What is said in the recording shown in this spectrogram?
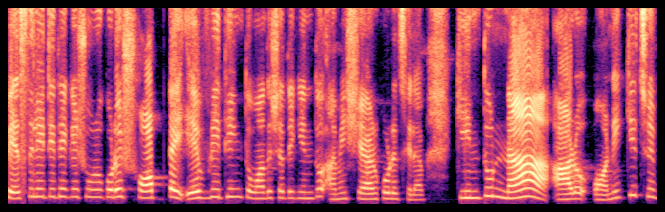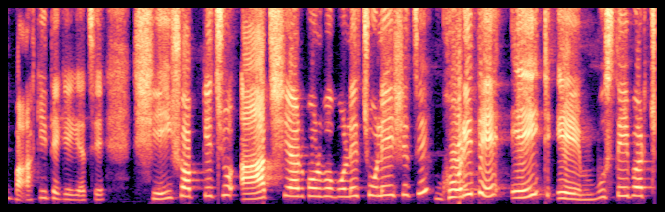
ফেসিলিটি থেকে শুরু করে সবটাই এভরিথিং তোমাদের সাথে কিন্তু আমি শেয়ার করেছিলাম। কিন্তু না, আরও অনেক কিছু বাকি থেকে গেছে। সেই সব কিছু আজ শেয়ার করব বলে চলে এসেছি। ঘড়িতে এইট এম বুঝতেই পারছ,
